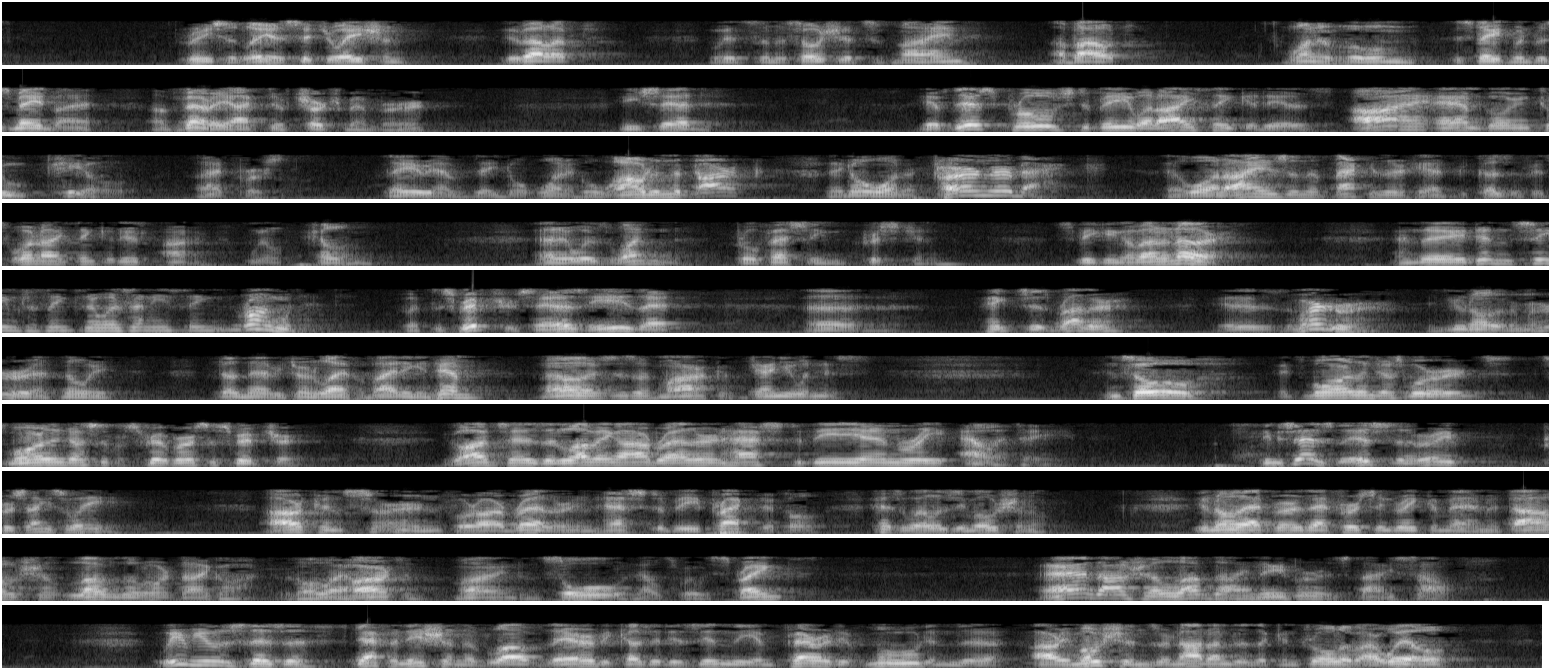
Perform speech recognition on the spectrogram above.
Recently, a situation developed with some associates of mine about one of whom the statement was made by a very active church member. He said, if this proves to be what I think it is, I am going to kill that person. They have, they don't want to go out in the dark. They don't want to turn their back. They want eyes in the back of their head because if it's what I think it is, I will kill them. And it was one professing Christian speaking about another. And they didn't seem to think there was anything wrong with it. But the scripture says, he that uh, hates his brother is a murderer. And you know that a murderer has no, he doesn't have eternal life abiding in him. No, this is a mark of genuineness. And so, it's more than just words. It's more than just a verse of scripture. God says that loving our brethren has to be in reality. He says this in a very precise way. Our concern for our brethren has to be practical as well as emotional. You know that verse, that first and great commandment. Thou shalt love the Lord thy God with all thy heart and mind and soul and elsewhere with strength. And thou shalt love thy neighbor as thyself. We've used as a definition of love there because it is in the imperative mood and uh, our emotions are not under the control of our will,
